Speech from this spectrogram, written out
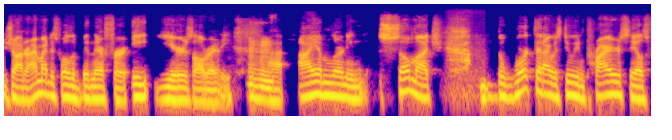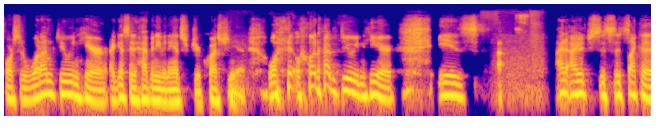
genre i might as well have been there for eight years already mm-hmm. uh, I am learning so much. The work that I was doing prior to Salesforce and what I'm doing here, I guess I haven't even answered your question yet. What, what I'm doing here is. I, I just, it's, it's like a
